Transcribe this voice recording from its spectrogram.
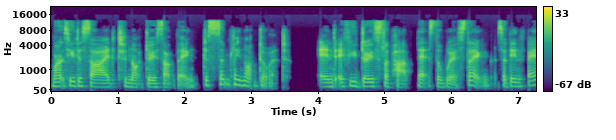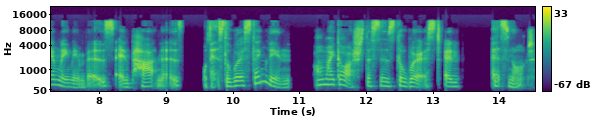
Once you decide to not do something, just simply not do it. And if you do slip up, that's the worst thing. So then family members and partners, well, that's the worst thing then. Oh my gosh, this is the worst. And it's not.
